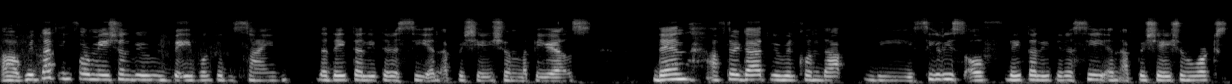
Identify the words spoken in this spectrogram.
Uh, with that information, we will be able to design the data literacy and appreciation materials. Then after that, we will conduct the series of data literacy and appreciation works,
